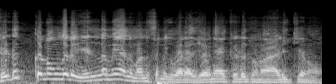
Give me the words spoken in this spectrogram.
கெடுக்கணுங்கிற எண்ணமே அந்த மனுஷனுக்கு வராது. எவனையா கெடுக்கணும் அழிக்கணும்.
